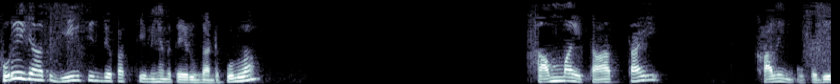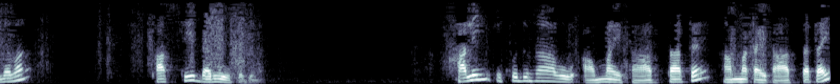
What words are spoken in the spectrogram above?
පුරේජාත ජීවිතේන්ද්‍රයපත්‍ය මෙහෙම තේරුම් ගන්න පුළුවන්. අම්මයි තාත්තයි කලින් උපදිනවා පස්සේ දරුවෝ උපදිනවා. කලින් ඉපදුනා වූ අම්මයි තාත්තට අම්මටයි තාත්තටයි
